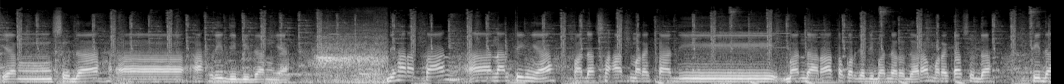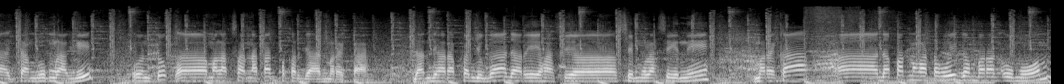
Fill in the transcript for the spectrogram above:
yang sudah eh, ahli di bidangnya. Diharapkan eh, nantinya pada saat mereka di bandara atau kerja di bandar udara mereka sudah tidak canggung lagi untuk eh, melaksanakan pekerjaan mereka. Dan diharapkan juga dari hasil simulasi ini mereka eh, dapat mengetahui gambaran umum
